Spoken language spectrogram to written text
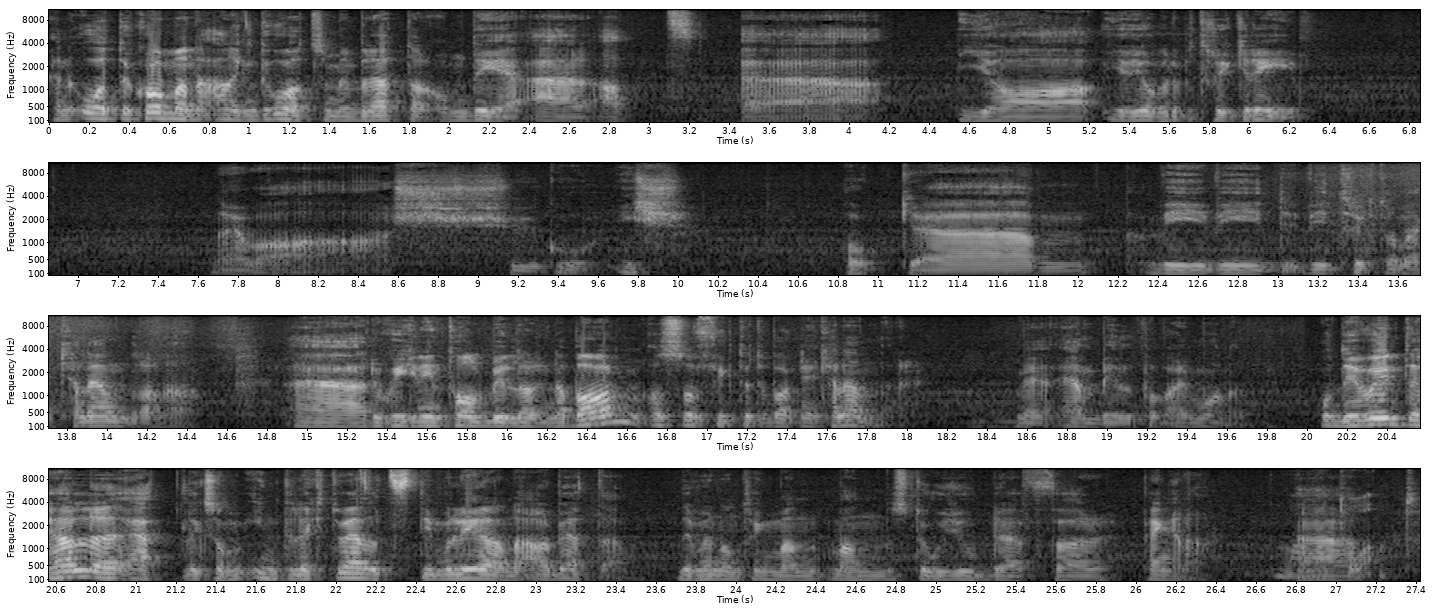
En återkommande anekdot som jag berättar om det är att eh, jag, jag jobbade på tryckeri när jag var 20-ish. Och ehm, vi, vi, vi tryckte de här kalendrarna. Eh, du skickade in 12 bilder av dina barn och så fick du tillbaka en kalender. Med en bild på varje månad. Och det var ju inte heller ett liksom, intellektuellt stimulerande arbete. Det var någonting man, man stod och gjorde för pengarna. monotont.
